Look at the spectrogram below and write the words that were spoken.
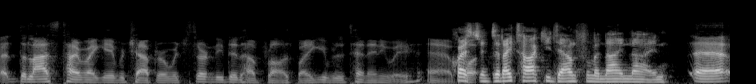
uh, The last time I gave a chapter, which certainly did have flaws, but I gave it a 10 anyway. Uh, Question: Did I talk you down from a 9-9, uh,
